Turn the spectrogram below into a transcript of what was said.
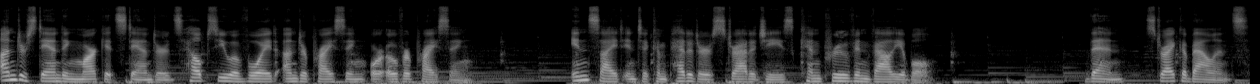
Understanding market standards helps you avoid underpricing or overpricing. Insight into competitors' strategies can prove invaluable. Then, strike a balance.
